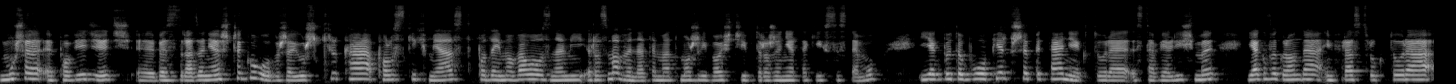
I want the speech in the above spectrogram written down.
Muszę e, powiedzieć, e, bez zdradzenia szczegółów, że już kilka polskich miast podejmowało z nami rozmowy na temat możliwości wdrożenia takich systemów. I jakby to było pierwsze pytanie, które stawialiśmy, jak wygląda infrastruktura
